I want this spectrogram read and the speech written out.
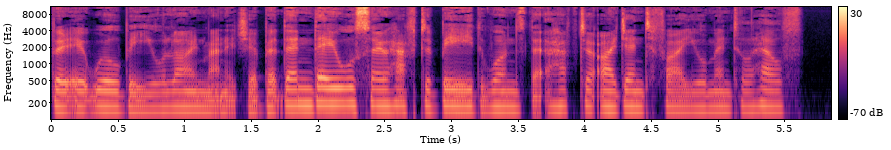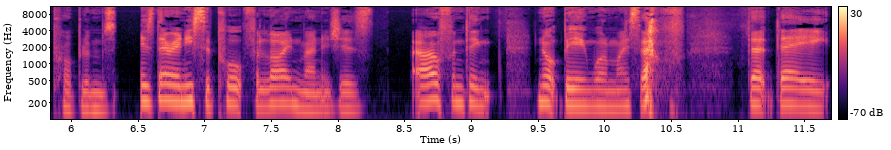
but it will be your line manager. But then they also have to be the ones that have to identify your mental health problems. Is there any support for line managers I often think, not being one myself, that they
